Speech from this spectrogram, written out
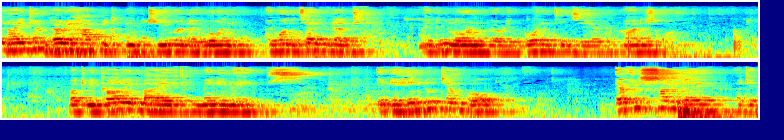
Tonight I'm very happy to be with you, and I want I want to tell you that I do learn very important things here. God is one, but we call Him by many names. In the Hindu temple, every Sunday at the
